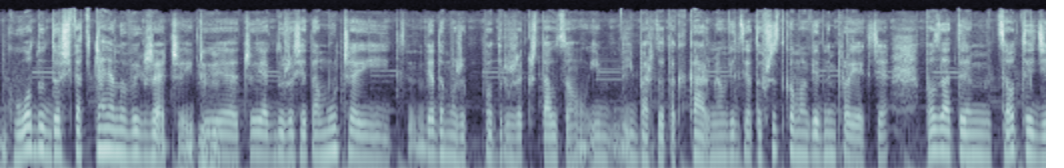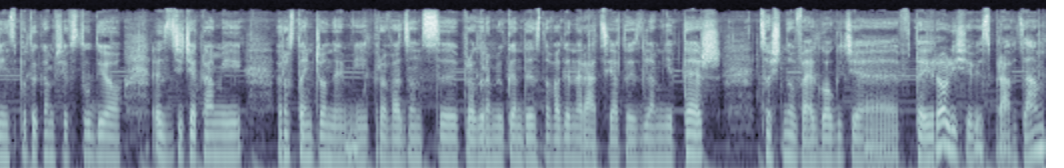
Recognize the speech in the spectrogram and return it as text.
głodu doświadczania nowych rzeczy i czuję, czuję, jak dużo się tam uczę i wiadomo, że podróże kształcą i, i bardzo tak karmią, więc ja to wszystko mam w jednym projekcie. Poza tym co tydzień spotykam się w studio z dzieciakami roztańczonymi, prowadząc e, program You Can Dance Nowa Generacja. To jest dla mnie też coś nowego, gdzie w tej roli siebie sprawdzam,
